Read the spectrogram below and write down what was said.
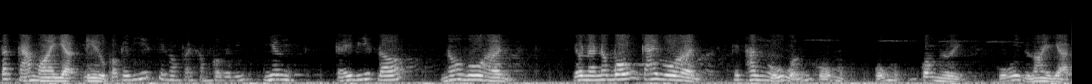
Tất cả mọi vật đều có cái biết chứ không phải không có cái biết. Nhưng cái biết đó, nó vô hình. Cho nên nó bốn cái vô hình. Cái thân ngũ quẩn của một của một con người, của loài vật,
